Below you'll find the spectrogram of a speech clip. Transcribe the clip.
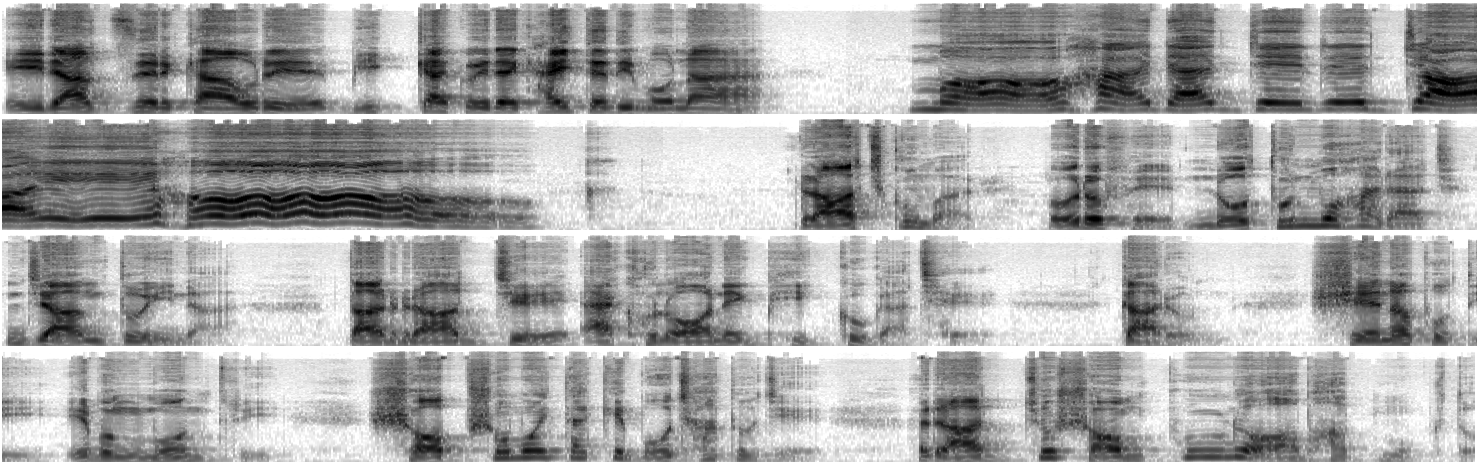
এই রাজ্যের কাউরে ভিক্ষা কইরা খাইতে দিব না। মহারাজের জয় হোক। রাজকুমার, ওরফে নতুন মহারাজ জানতই না, তার রাজ্যে এখনও অনেক ভিক্ষুক আছে। কারণ সেনাপতি এবং মন্ত্রী সবসময় তাকে বোঝাত যে রাজ্য সম্পূর্ণ অভাবমুক্ত।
